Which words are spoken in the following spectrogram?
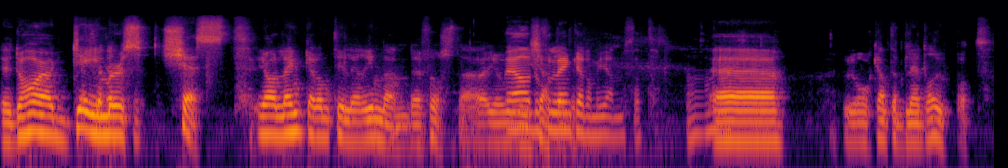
Eh, Då har jag Gamers Chest. Jag länkar dem till er innan det första. Ja, du får länka dem igen. Så att... Eh, du orkar inte bläddra uppåt.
